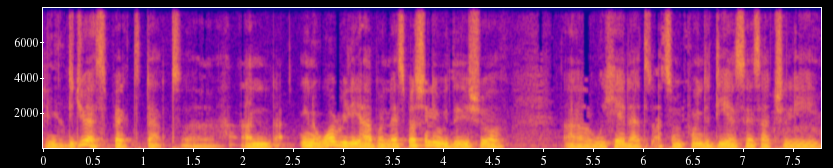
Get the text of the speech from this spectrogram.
Yeah. Did you expect that? Uh, and you know what really happened, especially with the issue of uh, we hear that at some point the DSS actually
